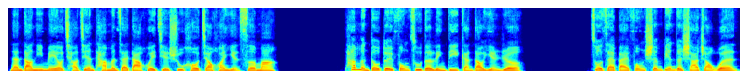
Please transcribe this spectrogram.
难道你没有瞧见他们在大会结束后交换眼色吗？他们都对风族的领地感到炎热。”坐在白风身边的沙爪问：“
